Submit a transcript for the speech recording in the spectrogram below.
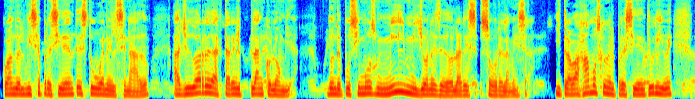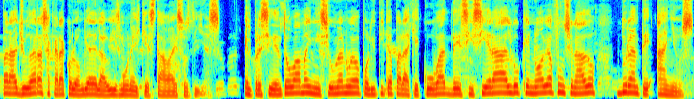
cuando el vicepresidente estuvo en el Senado, ayudó a redactar el Plan Colombia, donde pusimos mil millones de dólares sobre la mesa. Y trabajamos con el presidente Uribe para ayudar a sacar a Colombia del abismo en el que estaba esos días. El presidente Obama inició una nueva política para que Cuba deshiciera algo que no había funcionado durante años.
